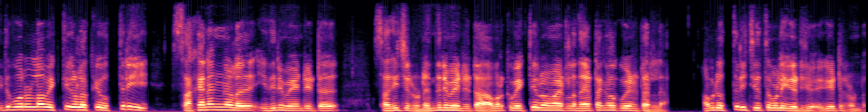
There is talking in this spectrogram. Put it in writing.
ഇതുപോലുള്ള വ്യക്തികളൊക്കെ ഒത്തിരി സഹനങ്ങൾ ഇതിനു വേണ്ടിയിട്ട് സഹിച്ചിട്ടുണ്ട്. എന്തിനു വേണ്ടിയിട്ടാ? അവർക്ക് വ്യക്തിപരമായിട്ടുള്ള നേട്ടങ്ങൾക്ക് വേണ്ടിയിട്ടല്ല. അവരൊത്തിരി ചീത്തവിളി കേട്ടി- കേട്ടിട്ടുണ്ട്.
